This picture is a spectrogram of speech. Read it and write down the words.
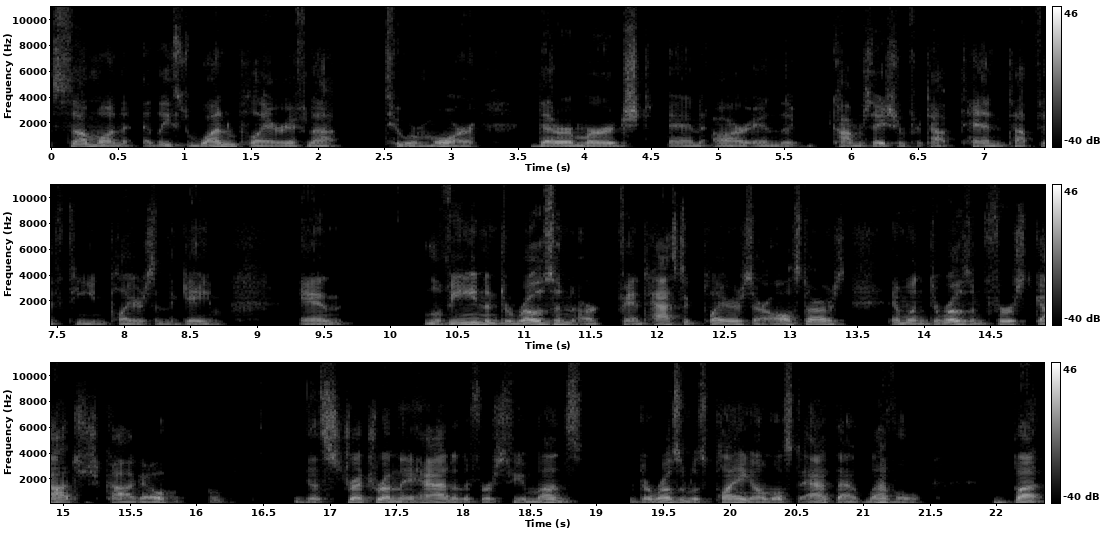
someone, at least one player, if not two or more, that are emerged and are in the conversation for top 10, top 15 players in the game. And LaVine and DeRozan are fantastic players. They're all stars. And when DeRozan first got to Chicago, the stretch run they had in the first few months, DeRozan was playing almost at that level. But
